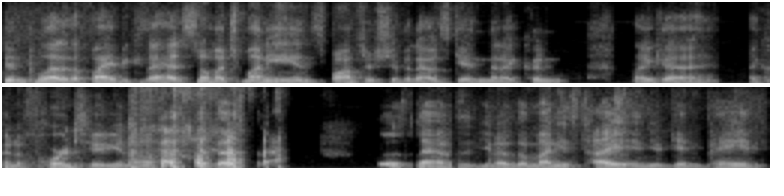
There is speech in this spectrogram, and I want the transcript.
didn't pull out of the fight because I had so much money in sponsorship that I was getting that I couldn't like uh I couldn't afford to, you know. But those, those times, you know, the money's tight and you're getting paid.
